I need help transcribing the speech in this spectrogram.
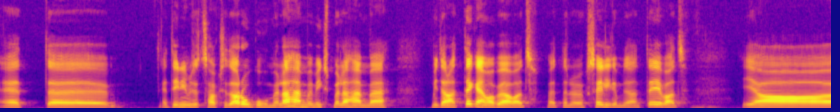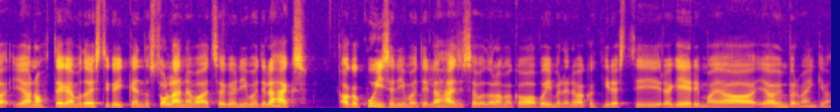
et äh, et inimesed saaksid aru, kuhu me läheme, miks me läheme, mida nad tegema peavad, et neil oleks selge, mida nad teevad mm. ja, ja noh, tegema tõesti kõik endast oleneva, et see ka niimoodi läheks. aga kui see niimoodi ei lähe, siis sa pead olema ka võimeline väga kiiresti reageerima ja, ja ümber mängima.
